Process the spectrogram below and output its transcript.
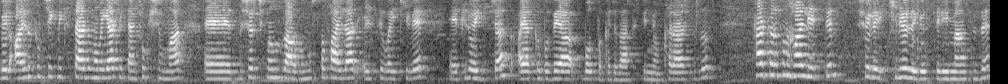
böyle ayrıntılı çekmek isterdim ama gerçekten çok işim var. Ee, dışarı çıkmamız lazım. Mustafa ile Elsiva 2 ve e, Filo'ya gideceğiz. Ayakkabı veya bot bakacağız artık bilmiyorum kararsızız. Her tarafını hallettim. Şöyle kileri de göstereyim ben size.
